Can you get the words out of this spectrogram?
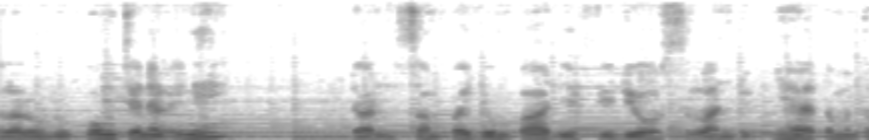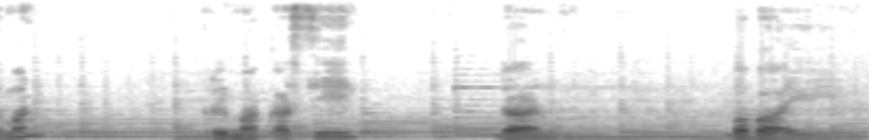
selalu dukung channel ini. Dan sampai jumpa di video selanjutnya ya teman-teman. Terima kasih dan bye bye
